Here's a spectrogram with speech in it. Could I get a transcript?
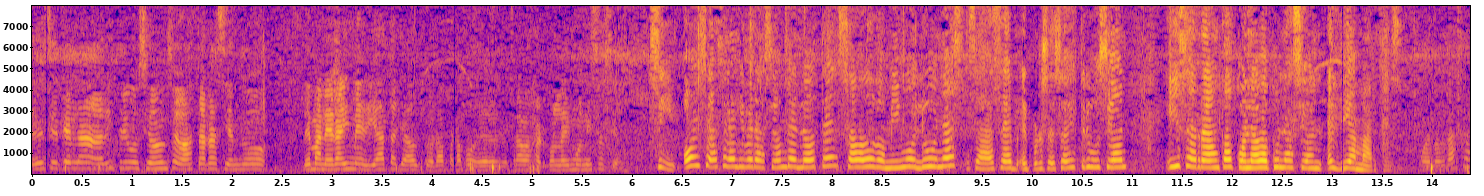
Es decir, que la distribución se va a estar haciendo de manera inmediata ya, doctora, para poder trabajar con la inmunización. Sí, hoy se hace la liberación del lote, sábado, domingo, lunes, se hace el proceso de distribución y se arranca con la vacunación el día martes. Bueno, gracias.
